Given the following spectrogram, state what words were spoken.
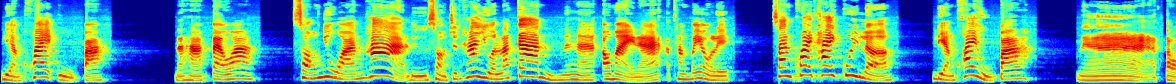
เหลียงควายอู่ปะนะคะ แปลว่าสองหยวนห้าหรือสองจุดห้าหยวนละกันนะคะเอาใหม่นะ ทั้งประโยคเลยซันควายไทยกุ้ยเหรอเหลียงควายอู่ปะ นะต่อ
